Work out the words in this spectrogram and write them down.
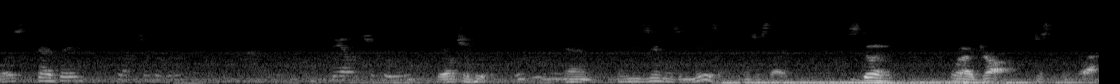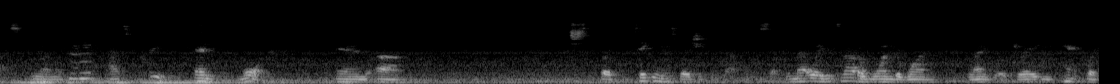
what was the guy's name? Dale Chihuly. Dale Chahoot. And the museum was amazing. It was just like he's doing what I draw, just in glass. You know, like, that's crazy. And more. And um, just like taking inspiration from that kind of stuff. And that way it's not a one to one language, right? You can't like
